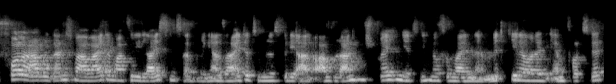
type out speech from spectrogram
voller Arroganz mal weiter mal für die Leistungserbringerseite, zumindest für die Ambulanten sprechen, jetzt nicht nur für meine Mitglieder oder die MVZ.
